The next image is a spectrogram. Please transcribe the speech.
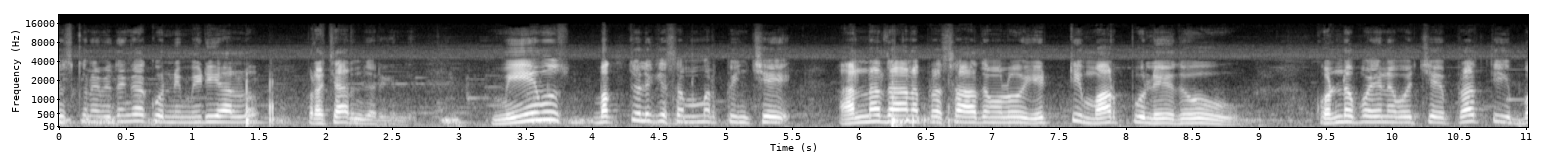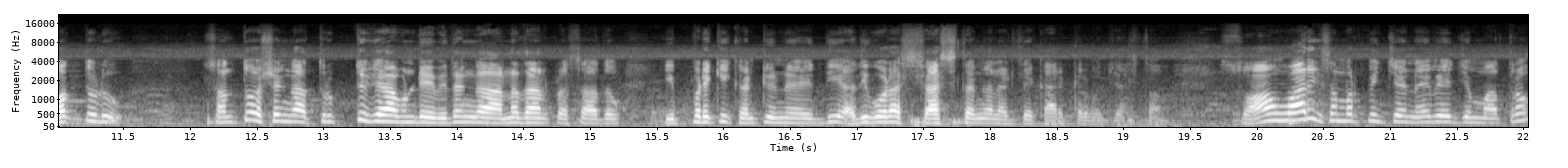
చేసుకునే విధంగా కొన్ని మీడియాల్లో ప్రచారం జరిగింది. మేము భక్తులకి సమర్పించే అన్నదాన ప్రసాదంలో ఎట్టి మార్పు లేదు. కొండపైన వచ్చే ప్రతి భక్తుడు సంతోషంగా తృప్తిగా ఉండే విధంగా అన్నదాన ప్రసాదం ఇప్పటికీ కంటిన్యూ అయింది అది కూడా శాశ్వతంగా నడిచే కార్యక్రమం చేస్తాం. స్వామివారికి సమర్పించే నైవేద్యం మాత్రం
